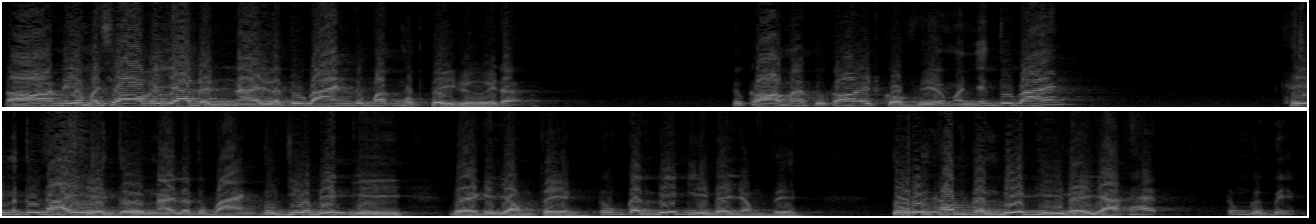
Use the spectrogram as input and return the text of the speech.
Đó, nếu mà so với gia đình này là tôi bán, tôi mất một tỷ rưỡi đó. Tôi có mà, tôi có ít cổ phiếu mà, nhưng tôi bán. Khi mà tôi thấy hiện tượng này là tôi bán, tôi chưa biết gì về cái dòng tiền, tôi không cần biết gì về dòng tiền. Tôi không cần biết gì về giá thép, tôi không cần biết.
